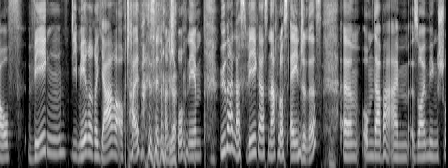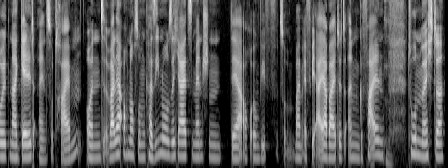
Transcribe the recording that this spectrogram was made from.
auf Wegen, die mehrere Jahre auch teilweise in Anspruch ja. nehmen, über Las Vegas nach Los Angeles, ähm, um da bei einem säumigen Schuldner Geld einzutreiben. Und weil er auch noch so einem Casino-Sicherheitsmenschen, der auch irgendwie zu, beim FBI arbeitet, einen Gefallen mhm. tun möchte,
